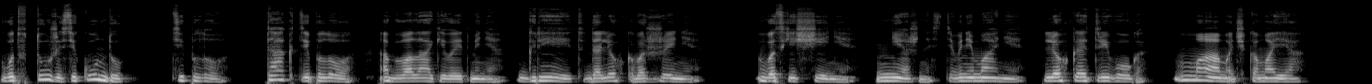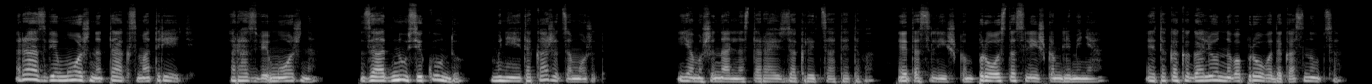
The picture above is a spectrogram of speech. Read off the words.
вот в ту же секунду, тепло, так тепло, обволакивает меня, греет до легкого жжения. Восхищение, нежность, внимание, легкая тревога. Мамочка моя! Разве можно так смотреть? Разве можно? За одну секунду. Мне это кажется, может. Я машинально стараюсь закрыться от этого. Это слишком, просто слишком для меня. Это как оголенного провода коснуться.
